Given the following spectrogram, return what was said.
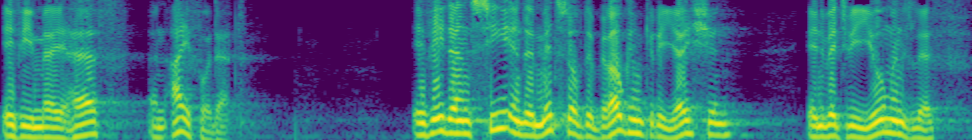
if we may have an eye for that. If we then see in the midst of the broken creation in which we humans live,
